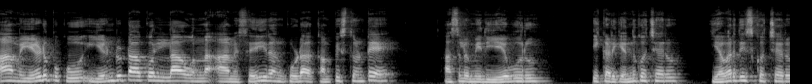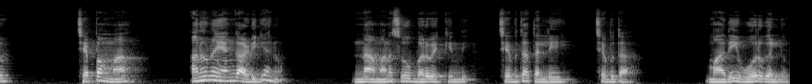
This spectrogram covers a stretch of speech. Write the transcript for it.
ఆమె ఏడుపుకు ఎండుటాకుల్లా ఉన్న ఆమె శరీరం కూడా కంపిస్తుంటే అసలు మీది ఏ ఊరు? ఇక్కడికి ఎందుకు వచ్చారు ఎవరు తీసుకొచ్చారు? చెప్పమ్మా అనునయంగా అడిగాను. నా మనసు బరువెక్కింది. చెబుతా తల్లి చెబుతా. మాది ఓరుగల్లు.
